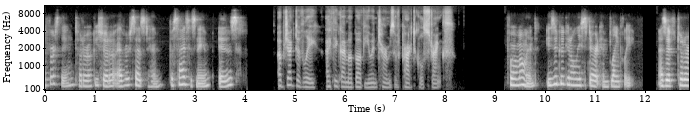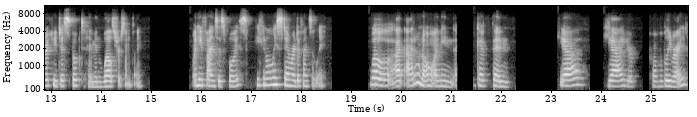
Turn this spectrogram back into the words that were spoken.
The first thing Todoroki Shoto ever says to him, besides his name, is, Objectively, I think I'm above you in terms of practical strength. For a moment, Izuku can only stare at him blankly, as if Todoroki just spoke to him in Welsh or something. When he finds his voice, he can only stammer defensively. Well, I, I don't know. I mean, I think I've been. Yeah, yeah, you're probably right,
